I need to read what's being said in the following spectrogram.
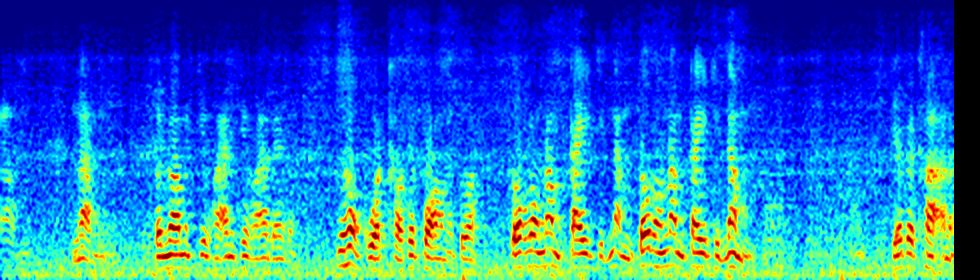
ยามนั่นเป็นว่ามันจิบหายมันจิบหายไปก่อนคือห้องกวดเข่าใส่ปองน่ะตัว ตกลงน้ำไก่จิตน้ำตกลงน้ำไก่จิตน้ำเสียไปฆ่าน่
